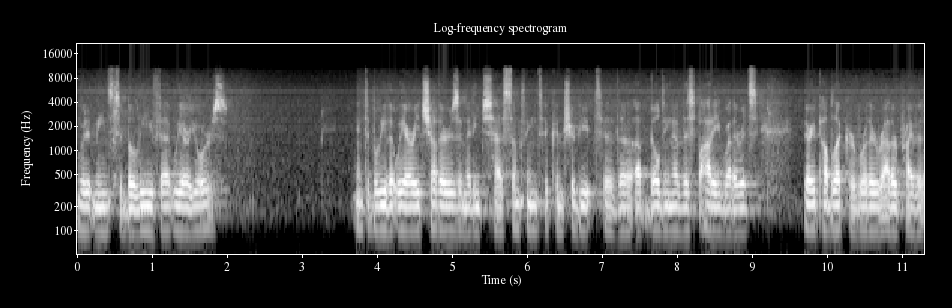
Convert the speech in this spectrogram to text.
what it means to believe that we are yours? And to believe that we are each other's and that each has something to contribute to the upbuilding of this body, whether it's very public or whether rather private.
